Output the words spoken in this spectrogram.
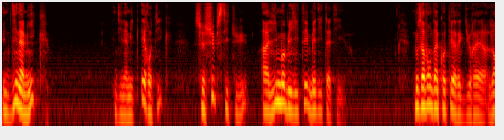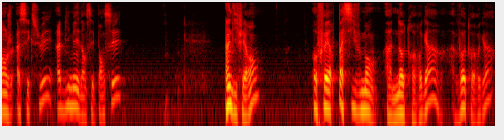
une dynamique, une dynamique érotique, se substitue à l'immobilité méditative. Nous avons d'un côté avec Durer l'ange asexué, abîmé dans ses pensées, indifférent, offert passivement à notre regard, à votre regard,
